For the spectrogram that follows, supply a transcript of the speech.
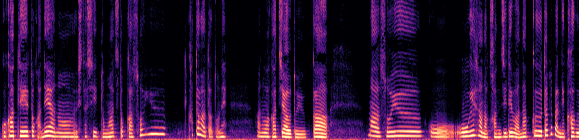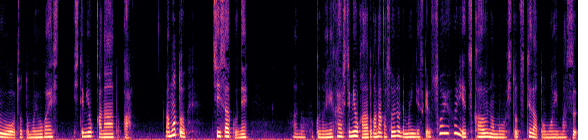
ご家庭とかねあの親しい友達とかそういう方々とねあの分かち合うというかまあそういうこう大げさな感じではなく例えばね家具をちょっと模様替えしてみようかなとか、まあ、もっと小さくねあの服の入れ替えをしてみようかなとかなんかそういうのでもいいんですけどそういうふうに、ね、使うのも一つ手だと思います。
